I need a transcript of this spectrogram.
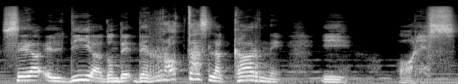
sea el día donde derrotas la carne y ores.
